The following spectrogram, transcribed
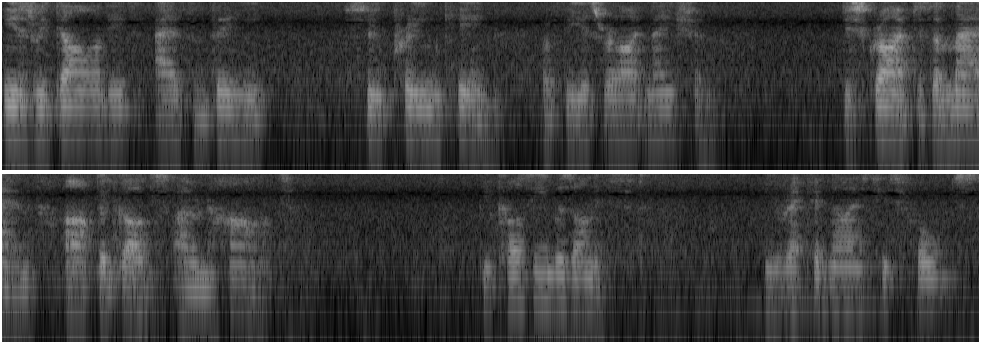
He is regarded as the supreme king of the Israelite nation, described as a man after God's own heart. Because he was honest, he recognised his faults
